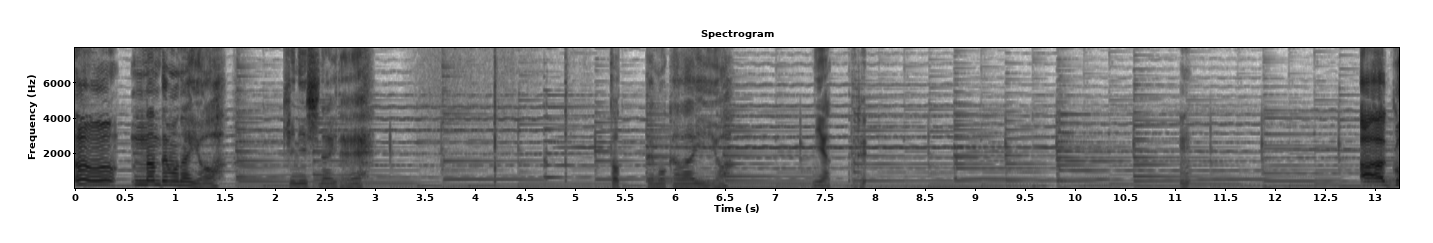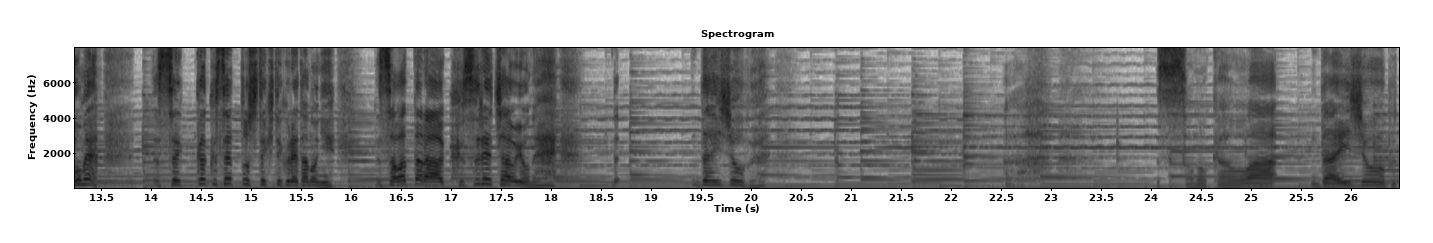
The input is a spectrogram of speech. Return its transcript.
うんうん。何でもないよ。気にしないで。とっても可愛いよ。似合ってる。ん？あごめん。せっかくセットしてきてくれたのに触ったら崩れちゃうよね。だ大丈夫？その顔は大丈夫っ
